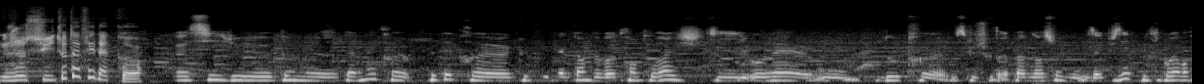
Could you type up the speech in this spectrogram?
Je suis tout à fait d'accord. Euh, si je peux me permettre, euh, peut-être euh, que c'est quelqu'un de votre entourage qui aurait, ou d'autres, parce que je voudrais pas bien sûr vous accuser, mais qui pourrait avoir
